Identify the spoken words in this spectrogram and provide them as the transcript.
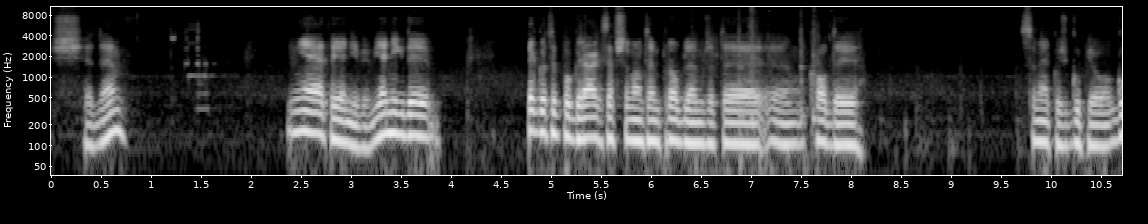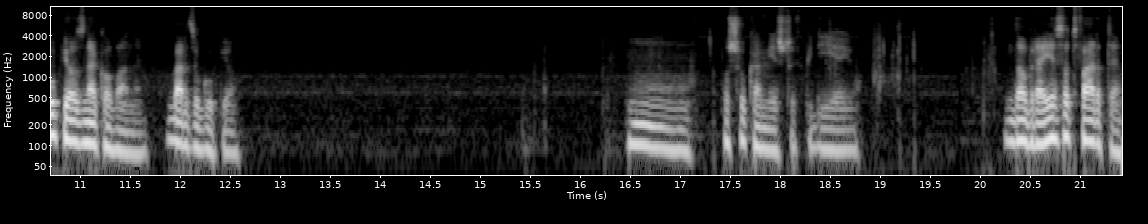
7. Nie, to ja nie wiem. Ja nigdy w tego typu grach zawsze mam ten problem, że te em, kody są jakoś głupio, głupio oznakowane. Bardzo głupio. Hmm, poszukam jeszcze w PDA-u. Dobra, jest otwarte.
